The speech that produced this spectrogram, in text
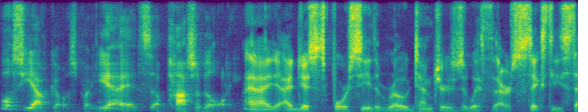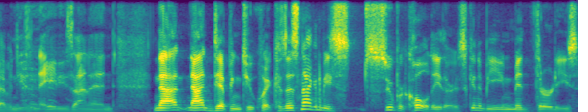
we'll see how it goes. But yeah, it's a possibility. and I, I just foresee the road temperatures with our 60s, 70s, and 80s on end, not not dipping too quick because it's not going to be s- super cold either. It's going to be mid 30s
